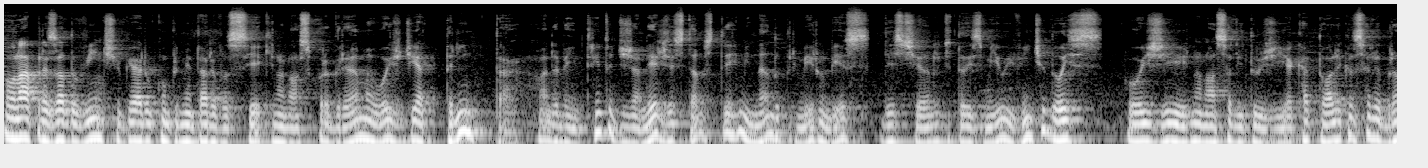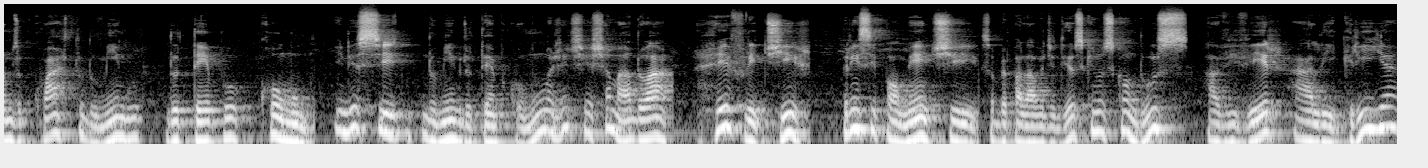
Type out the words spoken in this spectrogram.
Olá, prezado ouvinte, eu quero cumprimentar você aqui no nosso programa. Hoje, dia 30, olha bem, 30 de janeiro, já estamos terminando o primeiro mês deste ano de 2022. Hoje, na nossa liturgia católica, celebramos o quarto domingo do tempo comum. E nesse domingo do tempo comum, a gente é chamado a refletir principalmente sobre a palavra de Deus que nos conduz a viver a alegria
